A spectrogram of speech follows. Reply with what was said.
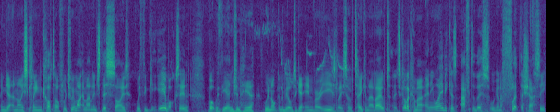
and get a nice clean cut off, which we might manage this side with the gearbox in, but with the engine here, we're not going to be able to get in very easily. So we've taken that out and it's got to come out anyway, because after this, we're going to flip the chassis,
